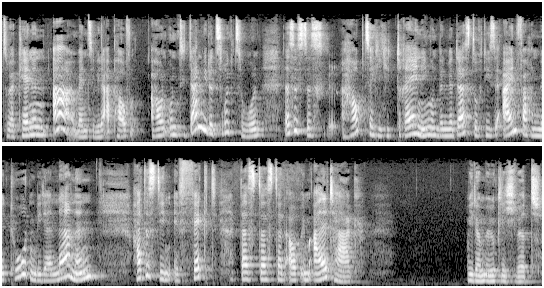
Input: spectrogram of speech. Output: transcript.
zu erkennen, ah, wenn sie wieder abhauen und sie dann wieder zurückzuholen, das ist das hauptsächliche Training. Und wenn wir das durch diese einfachen Methoden wieder lernen, hat es den Effekt, dass das dann auch im Alltag wieder möglich wird.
